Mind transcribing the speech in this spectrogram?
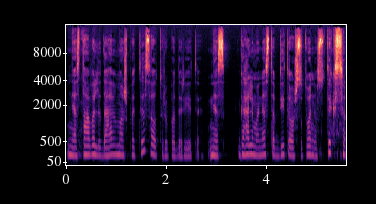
Nes tą validavimą aš pati savo turiu padaryti. Nes gali mane stabdyti, o aš su tuo nesutiksiu.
